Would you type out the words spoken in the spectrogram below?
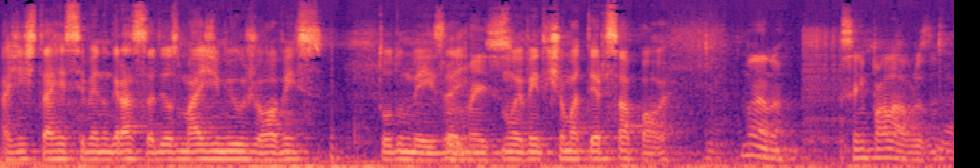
A gente tá recebendo, graças a Deus, mais de mil jovens todo mês Todo aí, mês. num evento que chama Terça Power. Mano, sem palavras, né?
